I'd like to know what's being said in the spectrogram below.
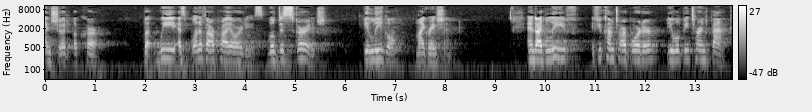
and should occur. But we, as one of our priorities, will discourage illegal migration. And I believe if you come to our border, you will be turned back.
